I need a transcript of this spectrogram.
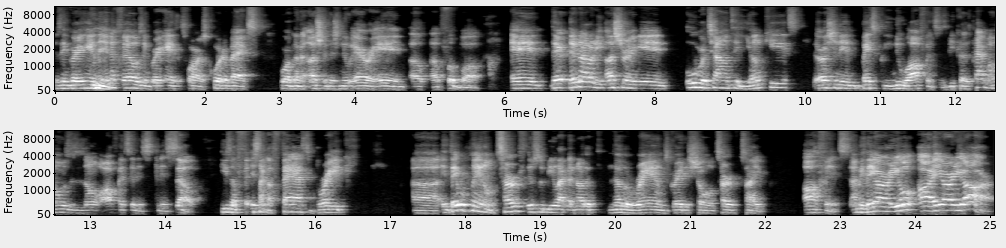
is in great hands. Mm-hmm. The NFL is in great hands as far as quarterbacks who are going to usher this new era in of, of football. And they're they're not only ushering in uber talented young kids, they're ushering in basically new offenses because Pat Mahomes is his own offense in, its, in itself. He's a it's like a fast break. Uh, if they were playing on turf, this would be like another another Rams greatest show on turf type offense. I mean, they already are. They already are,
